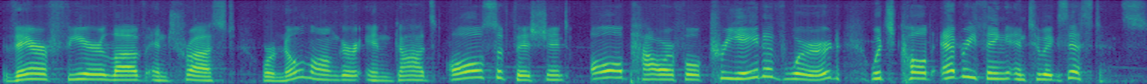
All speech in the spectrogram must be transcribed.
their fear, love, and trust were no longer in God's all sufficient, all powerful, creative word, which called everything into existence.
